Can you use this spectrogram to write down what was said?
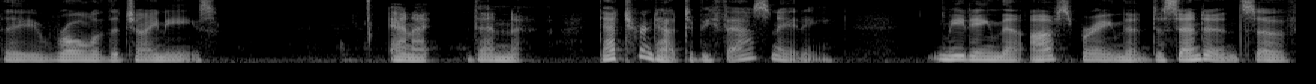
the role of the Chinese, and I then that turned out to be fascinating. Meeting the offspring, the descendants of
